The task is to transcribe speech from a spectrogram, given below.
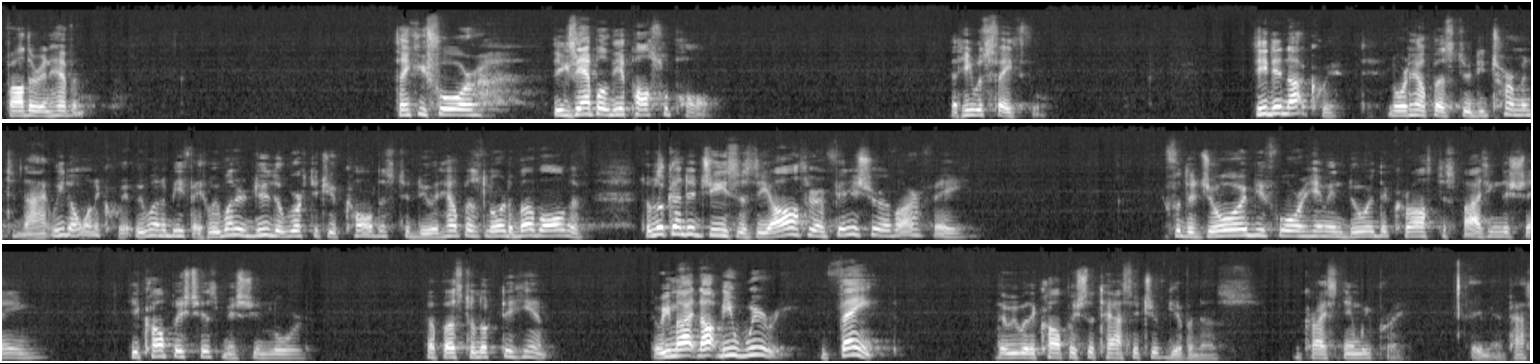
Father in heaven, thank you for the example of the Apostle Paul, that he was faithful. He did not quit. Lord, help us to determine tonight. We don't want to quit. We want to be faithful. We want to do the work that you've called us to do. And help us, Lord, above all, to, to look unto Jesus, the author and finisher of our faith. For the joy before him endured the cross, despising the shame. He accomplished his mission, Lord. Help us to look to him, that we might not be weary and faint, that we would accomplish the task that you've given us. In Christ's name we pray. Amen. Pastor.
